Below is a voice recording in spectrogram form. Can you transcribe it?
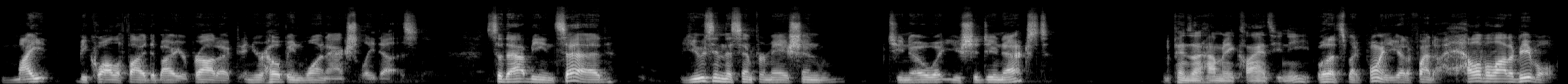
might be qualified to buy your product, and you're hoping one actually does. So, that being said, using this information, do you know what you should do next? Depends on how many clients you need. Well, that's my point. You got to find a hell of a lot of people.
